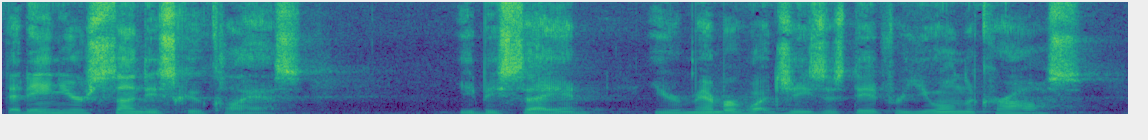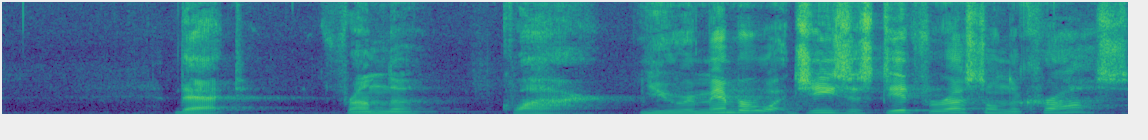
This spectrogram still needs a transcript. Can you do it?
That in your Sunday school class, you'd be saying, You remember what Jesus did for you on the cross? That from the choir, you remember what Jesus did for us on the cross?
